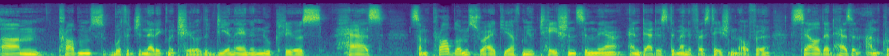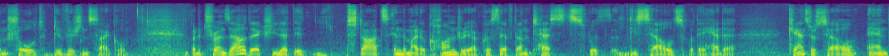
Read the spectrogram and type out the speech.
um, problems with the genetic material. The DNA in the nucleus has some problems, right? You have mutations in there, and that is the manifestation of a cell that has an uncontrolled division cycle. But it turns out actually that it starts in the mitochondria because they've done tests with these cells where they had a cancer cell and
